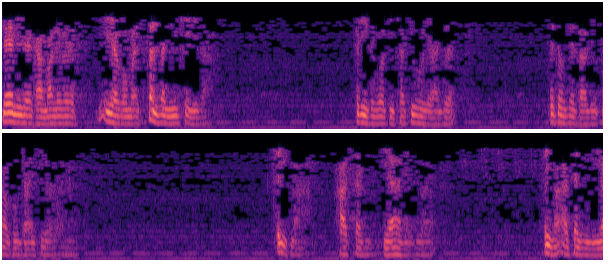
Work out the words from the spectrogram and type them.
လဲနေတဲ့အခါမှာလည်းပဲအိယာကောင်မှာဆက်လက်ရင်းရှိနေတာ။အဲ့ဒီသဘောတိချက်ကြည့်ဖို့ရအတွက်သက်တော့သက်သာလေးမှတ်ဖို့တာရှိရပါတယ်။ စိတ်မှာအာဆိုင်ရတယ်သူကစိတ်မှာအာဆိုင်ရ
